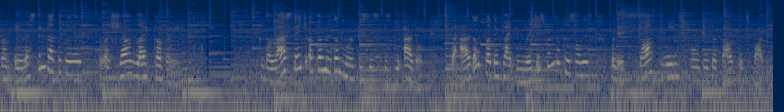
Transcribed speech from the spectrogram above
from a resting caterpillar to a shell-like covering. The last stage of the metamorphosis is the adult. The adult butterfly emerges from the chrysalis with its soft wings folded about its body.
